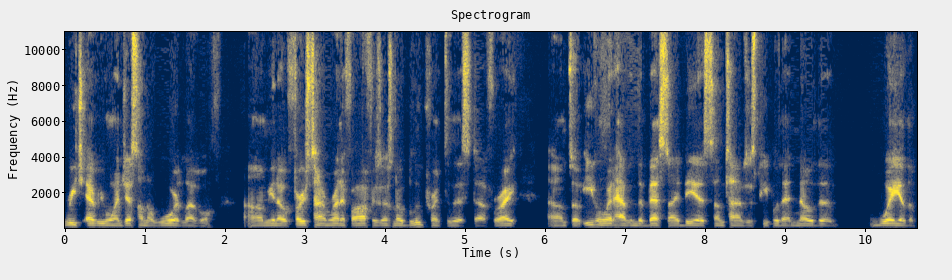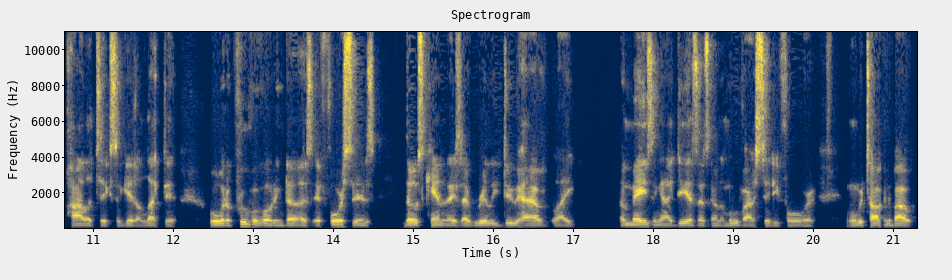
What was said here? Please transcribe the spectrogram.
reach everyone just on a ward level um, you know first time running for office there's no blueprint to this stuff right um, so even with having the best ideas sometimes it's people that know the way of the politics to get elected. But what approval voting does, it forces those candidates that really do have like amazing ideas that's going to move our city forward. When we're talking about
